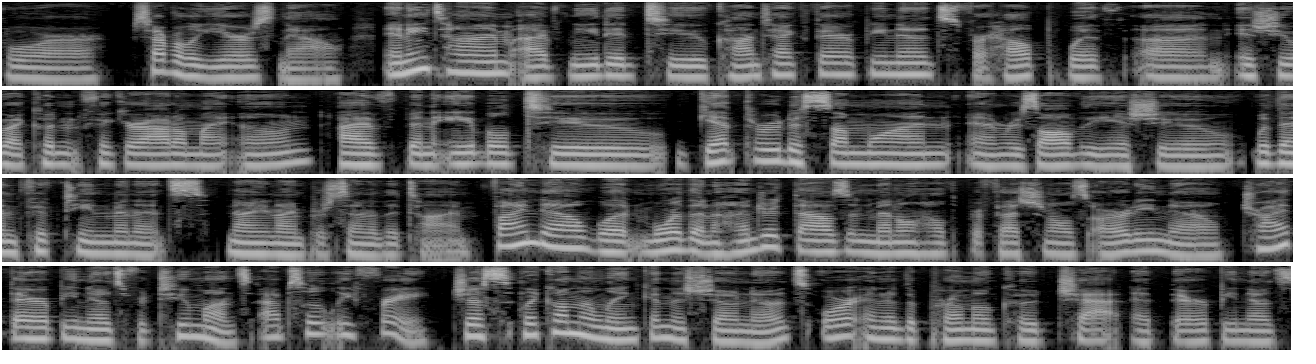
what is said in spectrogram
for several years now. Anytime I've needed to contact Therapy Notes for help with an issue I couldn't figure out on my own, I've been able to get through to someone and resolve the issue within 15 minutes 99% of the time. Find out what more than 100,000 mental health professionals already know. Try Therapy Notes for two months absolutely free. Just click on the link in the show notes or enter the promo code CHAT at therapynotes.com.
